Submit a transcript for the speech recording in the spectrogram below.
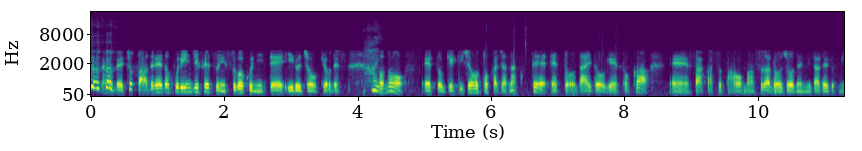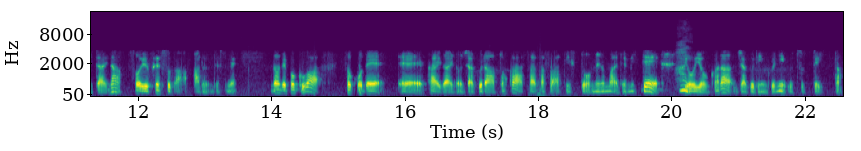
なので、ちょっとアデレードフリンジフェスにすごく似ている状況です。はい、その、えっと、劇場とかじゃなくて、えっと、大道芸とか、えー、サーカスパフォーマンスが路上で見られるみたいな、そういうフェスがあるんですね。なので僕は、そこで、えー、海外のジャグラーとかサーカスアーティストを目の前で見て、はい、ヨーヨーからジャグリングに移っていった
